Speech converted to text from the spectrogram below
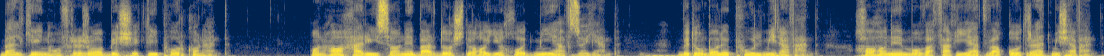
بلکه این حفره را به شکلی پر کنند. آنها حریسانه بر داشته های خود می افزایند. به دنبال پول می روند. خواهان موفقیت و قدرت می شوند.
